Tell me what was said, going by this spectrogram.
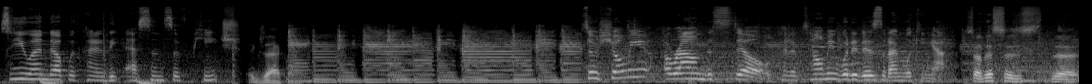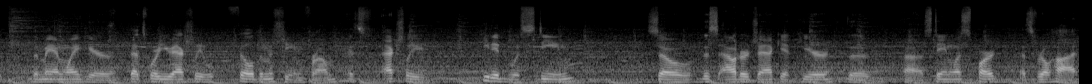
So you end up with kind of the essence of peach? Exactly. So show me around the still. Kind of tell me what it is that I'm looking at. So this is the, the manway here. That's where you actually fill the machine from. It's actually heated with steam. So this outer jacket here, the uh, stainless part, that's real hot.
